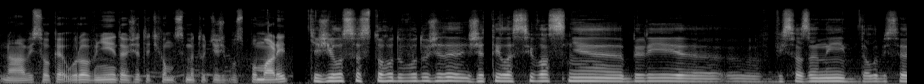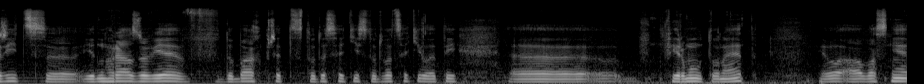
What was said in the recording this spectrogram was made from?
na vysoké úrovni, takže teď musíme tu těžbu zpomalit. Těžilo se z toho důvodu, že, že ty lesy vlastně byly eh, vysazeny, dalo by se říct, eh, jednorázově v dobách před 110-120 lety firmou Tonet Jo, a vlastně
